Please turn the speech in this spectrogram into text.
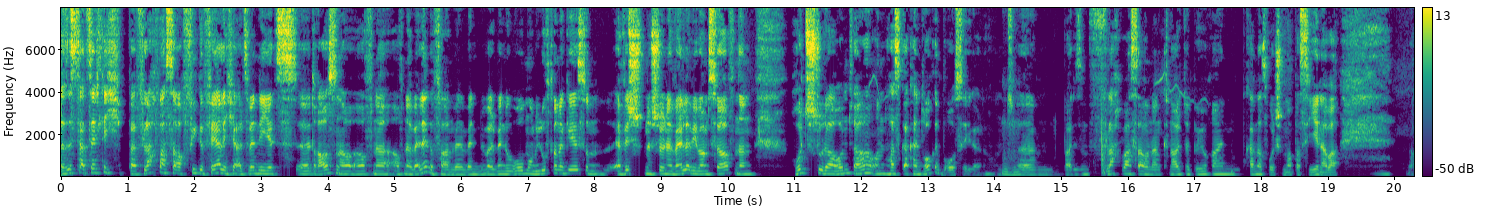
das ist tatsächlich bei Flachwasser auch viel gefährlicher, als wenn die jetzt äh, draußen auf einer, auf einer Welle gefahren werden. Wenn, weil wenn du oben um die Lufttonne gehst und erwischt eine schöne Welle wie beim Surfen, dann rutschst du da runter und hast gar keinen Druck im. Ne? Und mhm. ähm, bei diesem Flachwasser und dann knallt eine Böe rein, kann das wohl schon mal passieren. Aber ja,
